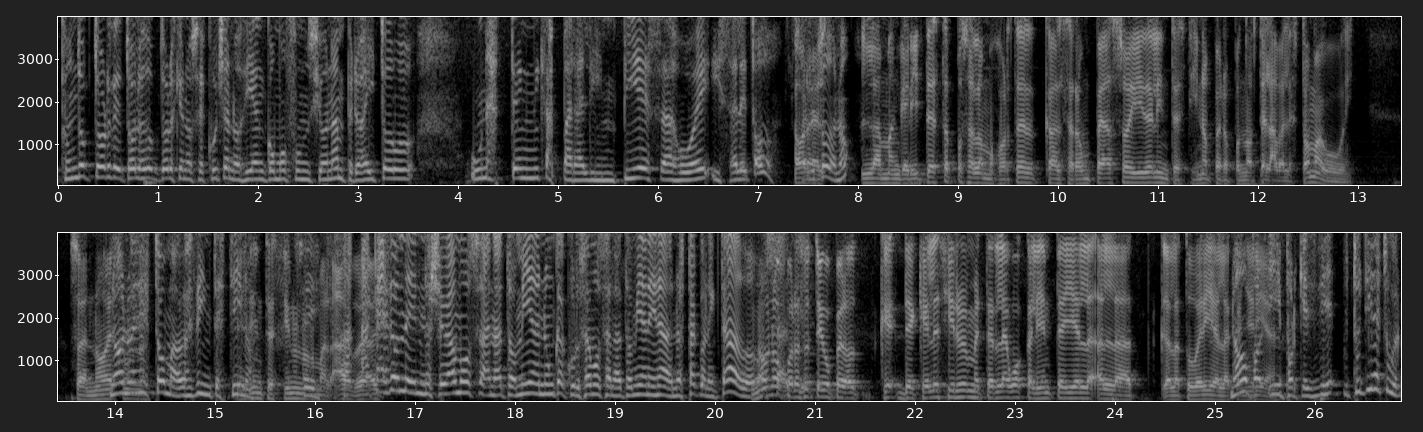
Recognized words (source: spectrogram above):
Que un doctor de todos los doctores que nos escuchan nos digan cómo funcionan, pero hay todo unas técnicas para limpiezas, güey, y sale todo. Ahora, sale todo, ¿no? La manguerita esta, pues a lo mejor te calzará un pedazo ahí del intestino, pero pues no te lava el estómago, güey. O sea, no es. No, no es de estómago, es de intestino. Es de intestino normal. Ah, acá es donde nos llevamos anatomía, nunca cursamos anatomía ni nada, no está conectado. No, sea, no, por sí. eso te digo, pero ¿qué- ¿de qué le sirve meterle agua caliente ahí a la, a la, a la tubería, a la No, por- y porque tú tienes, tu,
